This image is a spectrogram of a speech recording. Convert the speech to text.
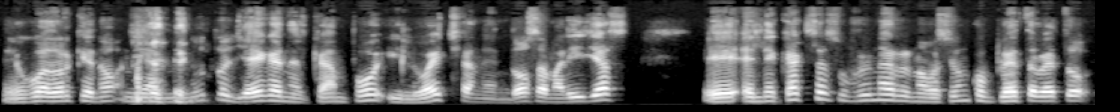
de un jugador que no ni al minuto llega en el campo y lo echan en dos amarillas. Eh, el Necaxa sufrió una renovación completa, Beto.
